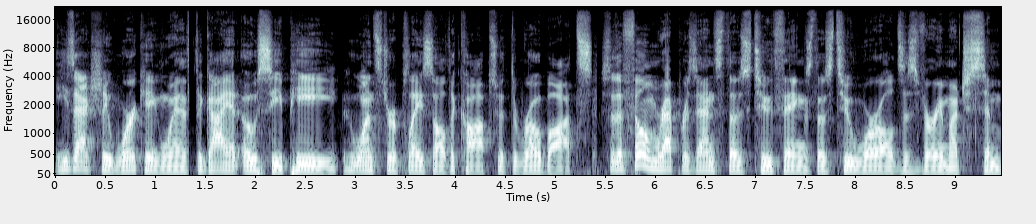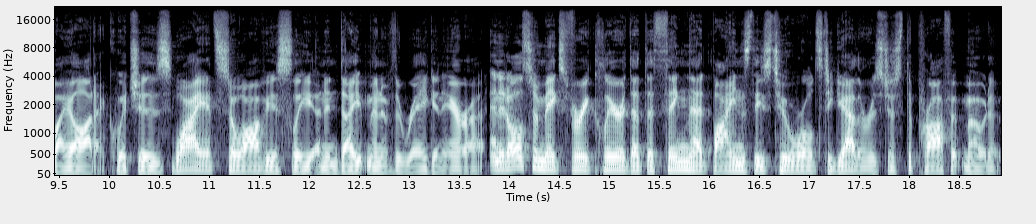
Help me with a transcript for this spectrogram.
he's actually working with the guy at OCP who wants to replace all the cops with the robots. So the film represents those two things, those two worlds, as very much symbiotic, which is why it's so obviously an indictment of the Reagan era. And it also makes very clear that the thing that binds these two worlds together is just the profit motive.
